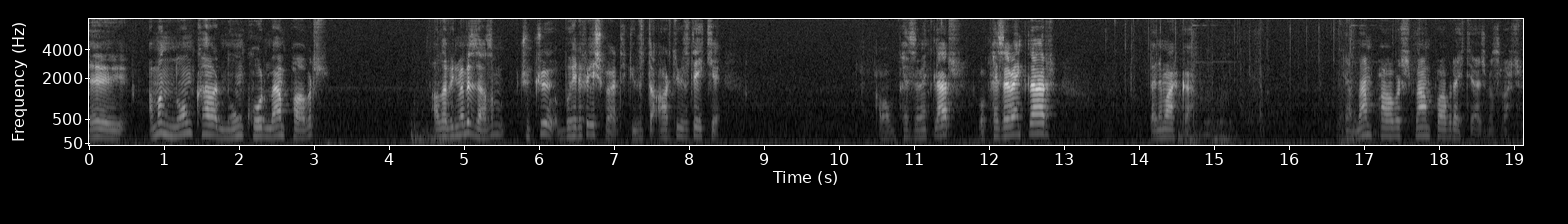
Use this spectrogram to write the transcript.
Ee, ama non-core non -core manpower alabilmemiz lazım. Çünkü bu herife iş verdik. Yüzde artı yüzde iki. Ama bu pezevenkler, bu pezevenkler Danimarka. Ya manpower, manpower'a ihtiyacımız var.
